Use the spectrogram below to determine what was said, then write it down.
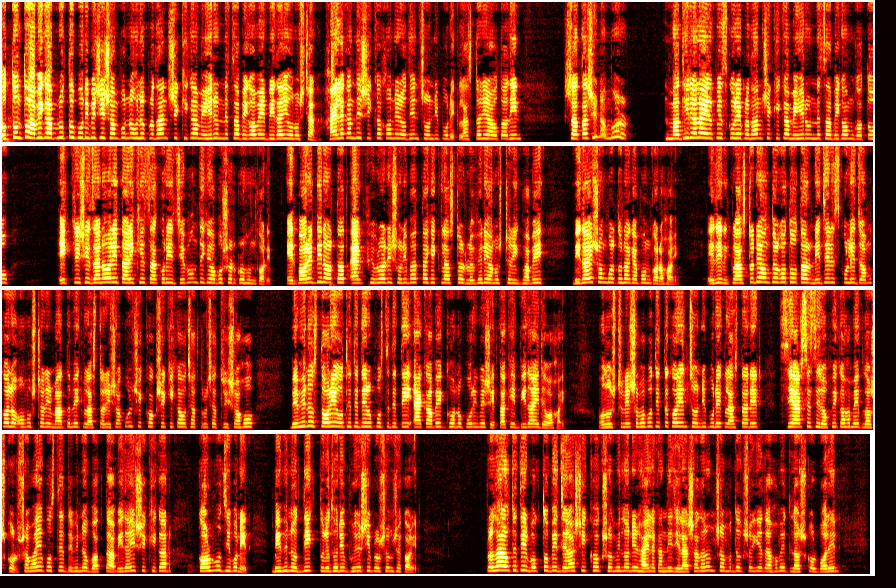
অত্যন্ত আবেগ আপ্লুত পরিবেশে সম্পন্ন হলো প্রধান শিক্ষিকা মেহেরুন্নেসা বেগমের বিদায়ী অনুষ্ঠান। হাইলাকান্দি শিক্ষাখণ্ডের অধীন চণ্ডীপুরে ক্লাস্টারের আওতাধীন সাতাশি নম্বর মাধিরালা এলপি স্কুলে প্রধান শিক্ষিকা মেহেরুন্নেসা বেগম গত একত্রিশে জানুয়ারি তারিখে চাকরি জীবন থেকে অবসর গ্রহণ করেন। এর পরের দিন অর্থাৎ এক ফেব্রুয়ারি শনিবার তাকে ক্লাস্টার লেভেলে আনুষ্ঠানিকভাবে বিদায় সংবর্ধনা জ্ঞাপন করা হয়। এদিন ক্লাস্টারে অন্তর্গত তার নিজের স্কুলে জমকালো অনুষ্ঠানের মাধ্যমে ক্লাস্টারের সকল শিক্ষক, শিক্ষিকা ও ছাত্রছাত্রী সহ বিভিন্ন স্তরে অতিথিদের উপস্থিতিতে এক আবেগ ঘন পরিবেশে তাকে বিদায় দেওয়া হয়। অনুষ্ঠানে সভাপতিত্ব করেন চণ্ডীপুরে ক্লাস্টারের সিআরসিসি রফিক আহমেদ লস্কর। সভায় উপস্থিত বিভিন্ন বক্তা, বিদায়ী শিক্ষিকার কর্মজীবনের বিভিন্ন দিক তুলে ধরে ভূয়সী প্রশংসা করেন। প্রধান অতিথির বক্তব্যে জেলা শিক্ষক সম্মিলনীর হাইলাকান্দি জেলা সাধারণ সম্পাদক সৈয়দ আহমেদ লস্কর বলেন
